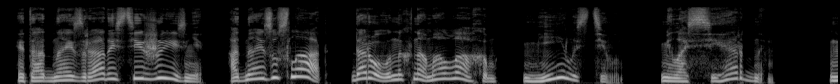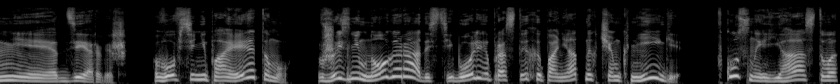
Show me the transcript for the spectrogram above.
— это одна из радостей жизни, одна из услад, дарованных нам Аллахом, милостивым, милосердным. Нет, Дервиш, вовсе не поэтому. В жизни много радостей, более простых и понятных, чем книги. Вкусные яства,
